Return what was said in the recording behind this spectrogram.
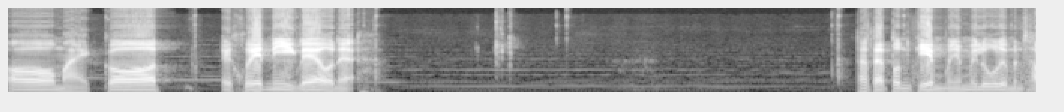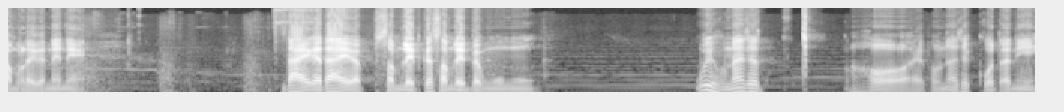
อ๋อหมายก็ไอเควสนี่อีกแล้วเนี่ย ตั้งแต่ต้นเกมผมยังไม่รู้เลยมันทำอะไรกันแน่ๆได้ก็ได้แบบสำเร็จก็สำเร็จแบบงงๆ อุ้ยผมน่าจะโอ้โหผมน่าจะกดอันนี้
